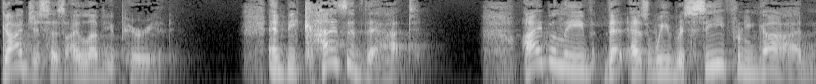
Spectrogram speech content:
God just says, I love you, period. And because of that, I believe that as we receive from God,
